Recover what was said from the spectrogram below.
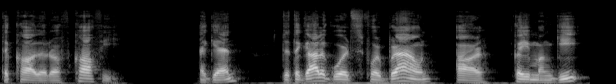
the color of coffee. Again, the Tagalog words for brown are kayumanggi,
